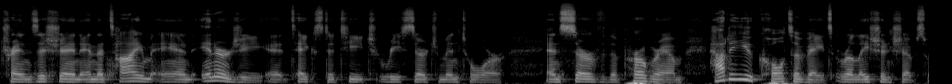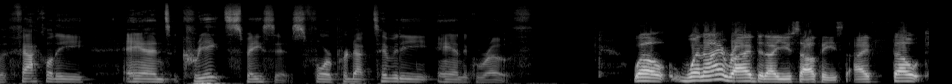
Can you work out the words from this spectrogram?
transition and the time and energy it takes to teach, research, mentor, and serve the program, how do you cultivate relationships with faculty and create spaces for productivity and growth? Well, when I arrived at IU Southeast, I felt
